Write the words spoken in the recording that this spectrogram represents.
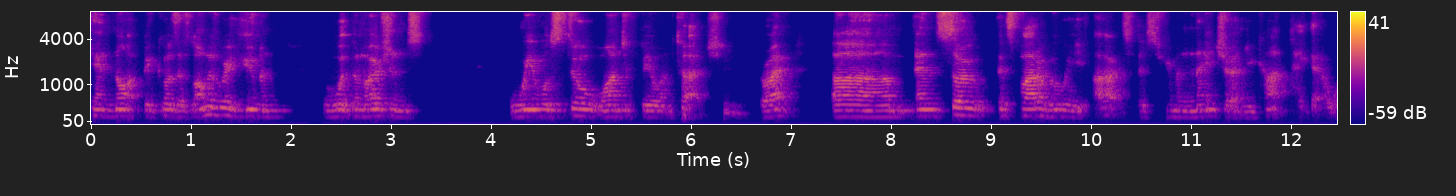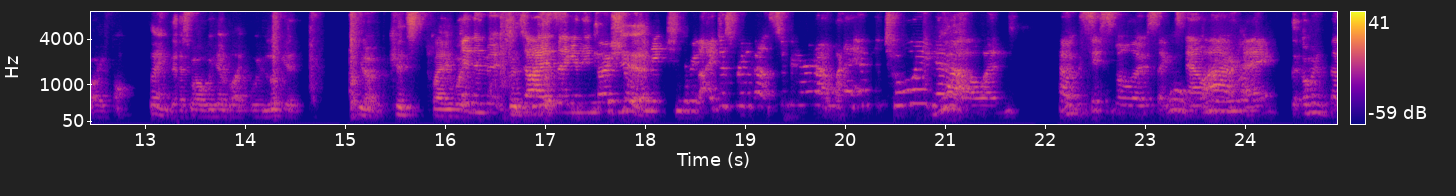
cannot because as long as we're human with emotions, we will still want to feel in touch, right? Um, and so it's part of who we are. It's, it's, human nature, and you can't take that away from. I think that's why we have like we look at you know, kids play with. And the merchandising and the emotional yeah. connection to be like, I just read about superhero, I want to have the toy now. Yeah. And how and, accessible those things well, now I mean, are, hey? I mean, the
